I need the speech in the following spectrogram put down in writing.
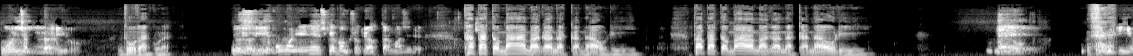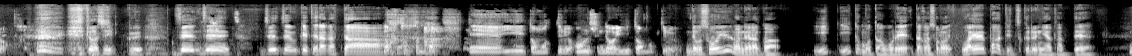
う、もういいよ。どうだいこれ？いや、いや。ほんまに NHK バンクちょっとやったらマジで。パパとママが仲直り。パパとママが仲直り。いいよ。いいよ。ひとしく、全然、全然受けてなかった。えー、いいと思ってるよ。本心ではいいと思ってるよ。でもそういうのね、なんか、いい、いいと思ったら俺、だからその、ワイワイパーティー作るにあたって、ん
